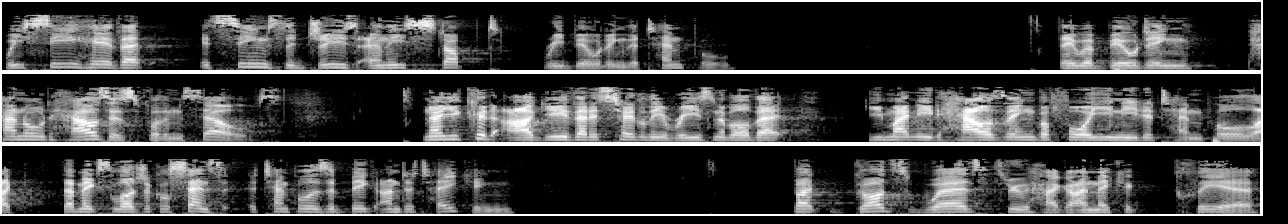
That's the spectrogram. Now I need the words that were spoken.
we see here that it seems the Jews only stopped rebuilding the temple. They were building paneled houses for themselves. Now you could argue that it's totally reasonable that you might need housing before you need a temple. Like, that makes logical sense. A temple is a big undertaking. But God's words through Haggai make it clear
